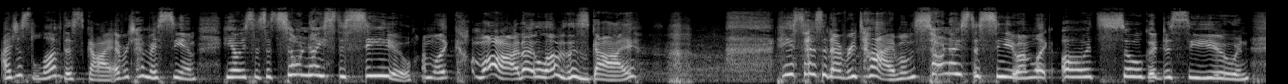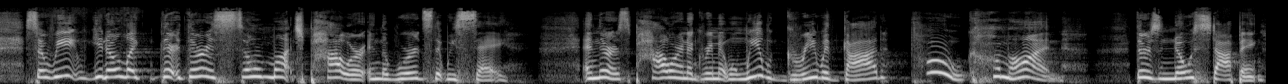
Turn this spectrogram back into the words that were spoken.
I just love this guy. Every time I see him, he always says, It's so nice to see you. I'm like, Come on, I love this guy. he says it every time. I'm so nice to see you. I'm like, oh, it's so good to see you. And so we, you know, like there, there is so much power in the words that we say. And there is power in agreement. When we agree with God, whew, come on. There's no stopping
